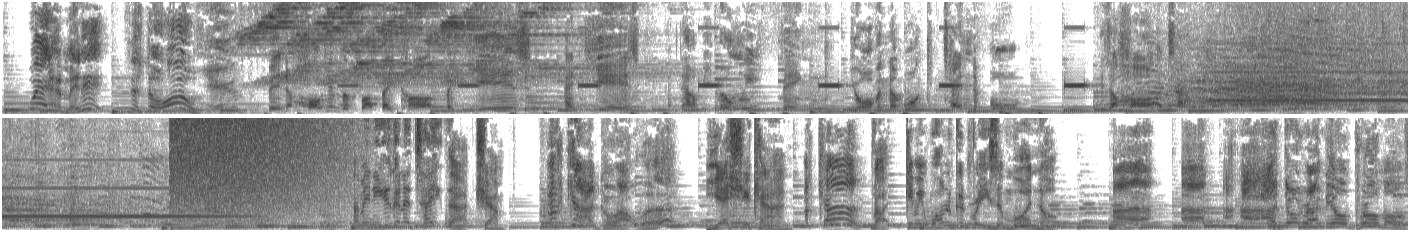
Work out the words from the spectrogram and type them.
Wait a minute! There's no O! You've been hogging the buffet cart for years and years, and now the only thing you're the number one contender for is a heart attack. I mean, are you going to take that, champ? I can't go out there. Yes, you can. I can't. Right, give me one good reason why not. Uh, uh, I, I don't write my own promos.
